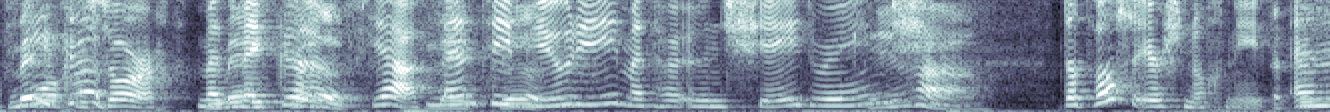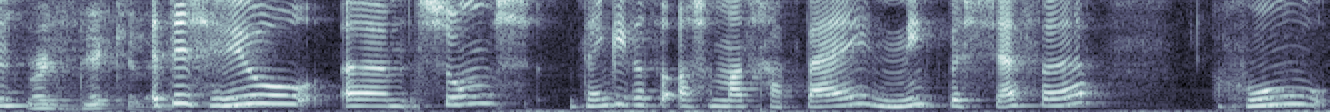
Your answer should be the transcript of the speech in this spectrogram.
voor gezorgd. Met make-up. Ja, Fenty. Beauty met haar, hun shade range. Ja, Dat was eerst nog niet. het is ridiculous. het is heel... ehm, soms denk ik dat we als een maatschappij niet beseffen... Hoe,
